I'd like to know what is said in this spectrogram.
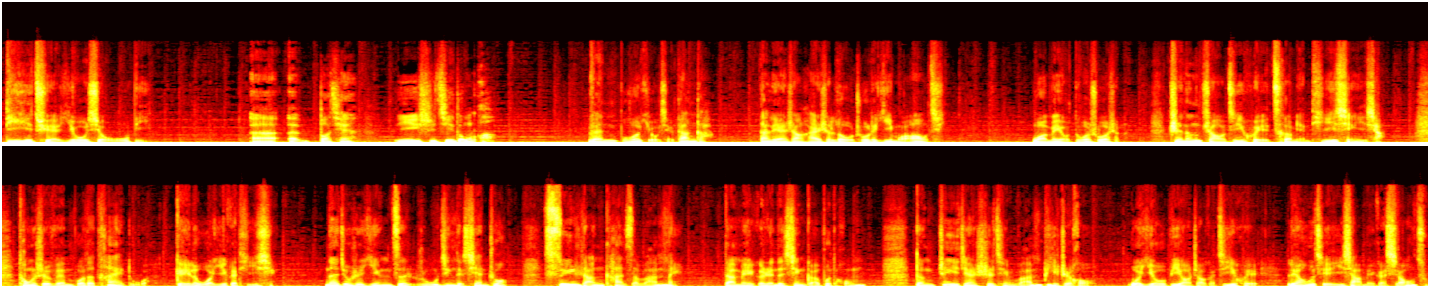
的确优秀无比。呃呃，抱歉，一时激动了。文博有些尴尬。但脸上还是露出了一抹傲气，我没有多说什么，只能找机会侧面提醒一下。同时，文博的态度给了我一个提醒，那就是影子如今的现状虽然看似完美，但每个人的性格不同。等这件事情完毕之后，我有必要找个机会了解一下每个小组，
